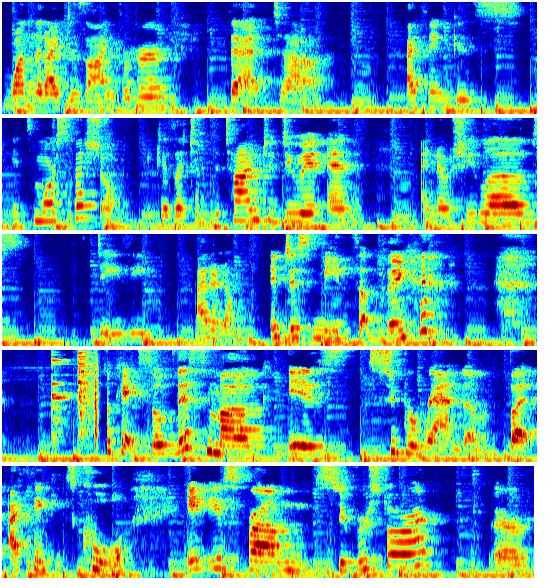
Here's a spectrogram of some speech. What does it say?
one that I designed for her that uh, I think is it's more special because I took the time to do it and I know she loves Daisy. I don't know, it just means something. okay, so this mug is super random, but I think it's cool. It is from Superstore or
